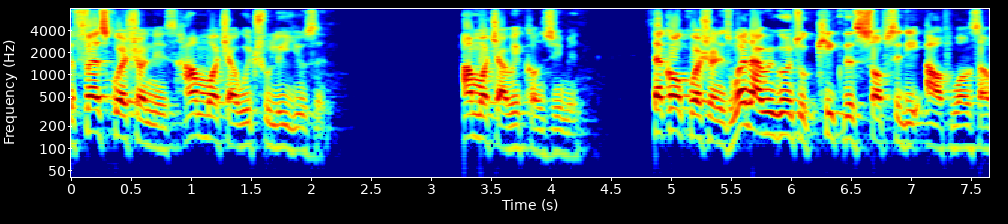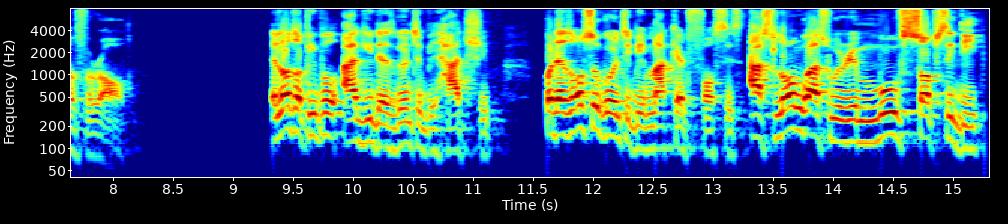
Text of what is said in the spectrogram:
The first question is how much are we truly using? How much are we consuming? Second question is when are we going to kick this subsidy out once and for all? A lot of people argue there's going to be hardship, but there's also going to be market forces. As long as we remove subsidy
